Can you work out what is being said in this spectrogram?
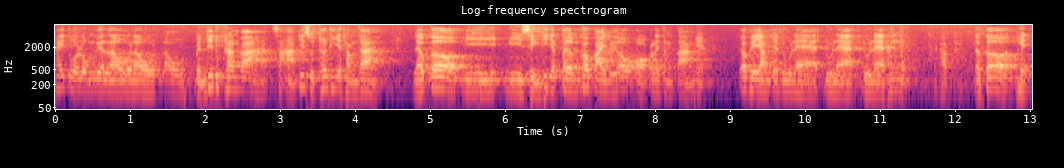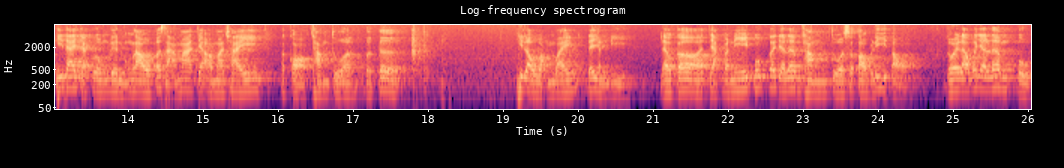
ให้ตัวโรงเรือนเราเราเราเหมือนที่ทุกท่านว่าสะอาดที่สุดเท่าที่จะทำได้ แล้วก็มีมีสิ่งที่จะเติมเข้าไปหรือเอาออกอะไรต่างๆเนี่ยก็พยายามจะดูแลดูแลดูแลทั้งหมดนะครับแล้วก็เห็ดที่ได้จากโรงเรือนของเราก็สามารถจะเอามาใช้ประกอบทำตัวเบอร์เกอร์ ที่เราหวังไว้ได้อย่างดี แล้วก็จากวันนี้ปุ๊บก็จะเริ่มทำตัวสตรอเบอรี่ต่อ โดยเราก็จะเริ่มปลูก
